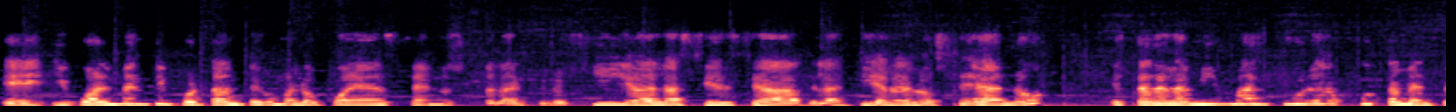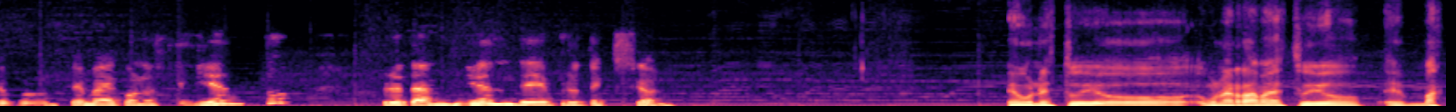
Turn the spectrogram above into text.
eh, igualmente importante como lo pueden ser la arqueología, la ciencia de la tierra, el océano, están a la misma altura justamente por un tema de conocimiento, pero también de protección. Es un estudio, una rama de estudio eh, más,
